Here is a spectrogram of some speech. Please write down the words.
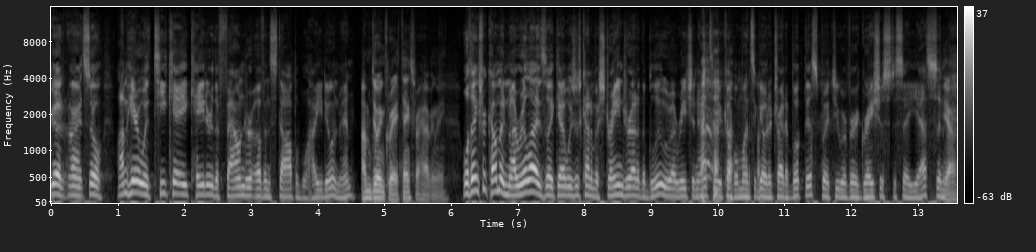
Good. All right. So I'm here with TK Kader, the founder of Unstoppable. How you doing, man? I'm doing great. Thanks for having me. Well, thanks for coming. I realized like I was just kind of a stranger out of the blue uh, reaching out to you a couple months ago to try to book this, but you were very gracious to say yes, and Yeah.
